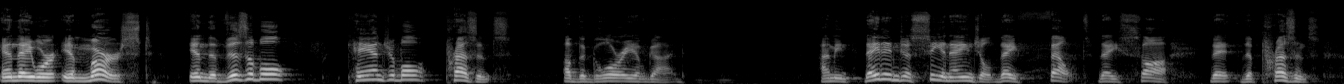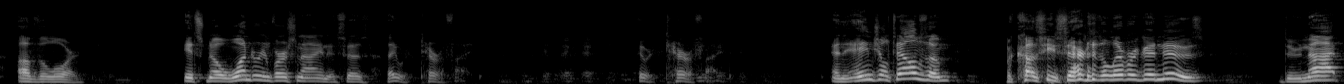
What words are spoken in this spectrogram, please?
and they were immersed in the visible, tangible presence of the glory of God. I mean, they didn't just see an angel, they felt, they saw the, the presence of the Lord. It's no wonder in verse 9 it says they were terrified. They were terrified. And the angel tells them, because he's there to deliver good news, do not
